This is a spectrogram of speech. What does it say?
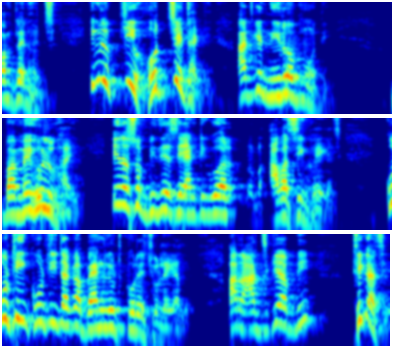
কমপ্লেন হচ্ছে। এগুলো কি হচ্ছে এটা কি? আজকে নীরব মোদী বা মেহুল ভাই, এরা সব বিদেশে অ্যান্টিগুয়ার আবাসিক হয়ে গেছে। কোটি কোটি টাকা ব্যাংক করে চলে গেল। আর আজকে আপনি, ঠিক আছে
